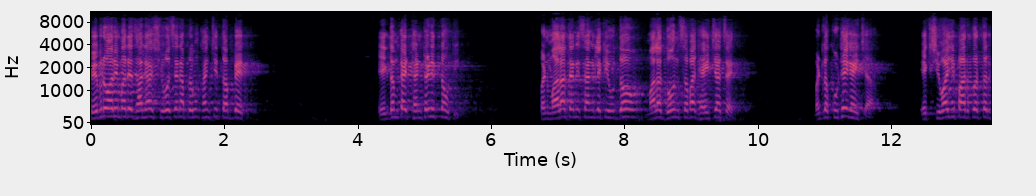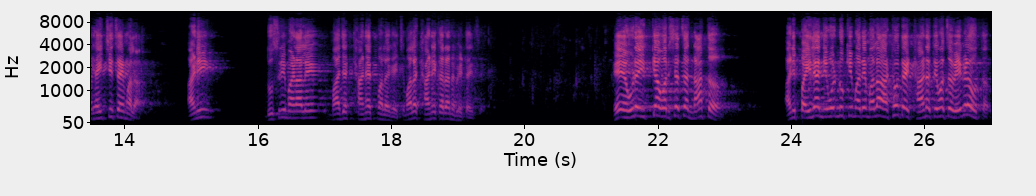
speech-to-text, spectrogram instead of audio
फेब्रुवारीमध्ये झाल्या शिवसेना प्रमुखांची तब्येत एकदम काही ठणठणीत नव्हती. पण मला त्यांनी सांगितलं की उद्धव मला दोन सभा घ्यायच्याच आहेत. म्हटलं कुठे घ्यायच्या? एक शिवाजी पार्कवर तर घ्यायचीच आहे मला. आणि दुसरी म्हणाले माझ्या ठाण्यात मला घ्यायची मला ठाणेकरांना भेटायचंय. हे एवढं इतक्या वर्षाचं नातं आणि पहिल्या निवडणुकीमध्ये मला आठवत आहे ठाणं तेव्हाच वेगळं होतं.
